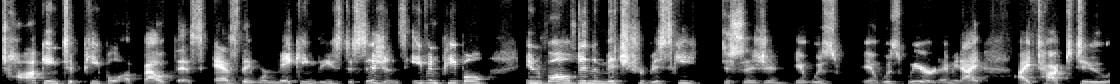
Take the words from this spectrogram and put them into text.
talking to people about this as they were making these decisions, even people involved in the Mitch Trubisky decision. It was it was weird. I mean, I I talked to,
